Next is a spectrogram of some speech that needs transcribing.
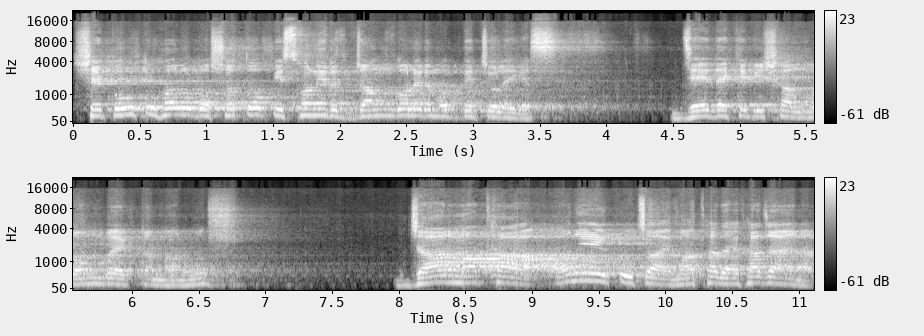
সে কৌতূহল বশত পিছনের জঙ্গলের মধ্যে চলে গেছে। যে দেখে বিশাল লম্বা একটা মানুষ, যার মাথা অনেক উঁচায়, মাথা দেখা যায় না।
